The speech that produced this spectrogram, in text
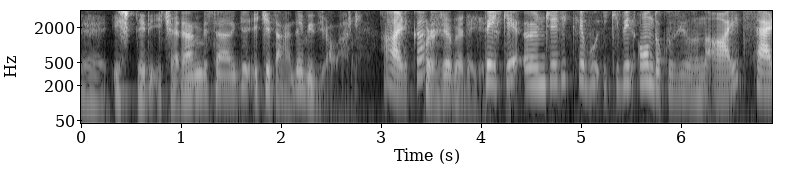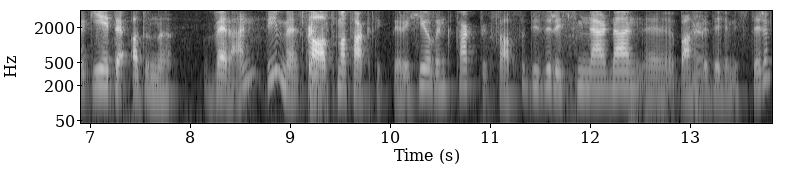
e, işleri içeren bir sergi. iki tane de video var. Harika. Proje böyle gelişti. Peki öncelikle bu 2019 yılına ait sergiye de adını veren değil mi? Sağaltma taktikleri, Healing Tactics adlı dizi resimlerden e, bahsedelim isterim.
